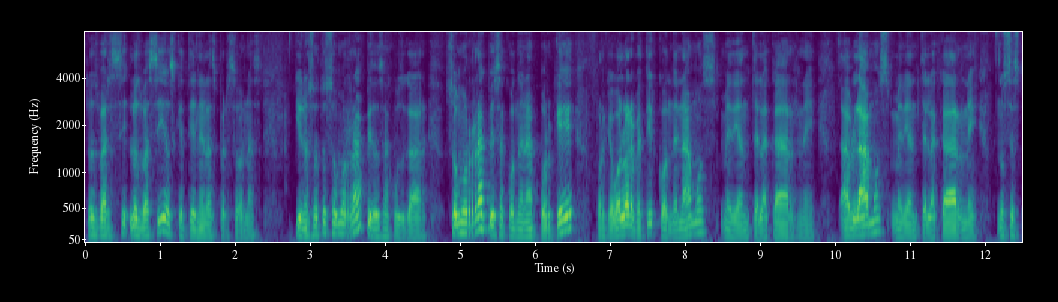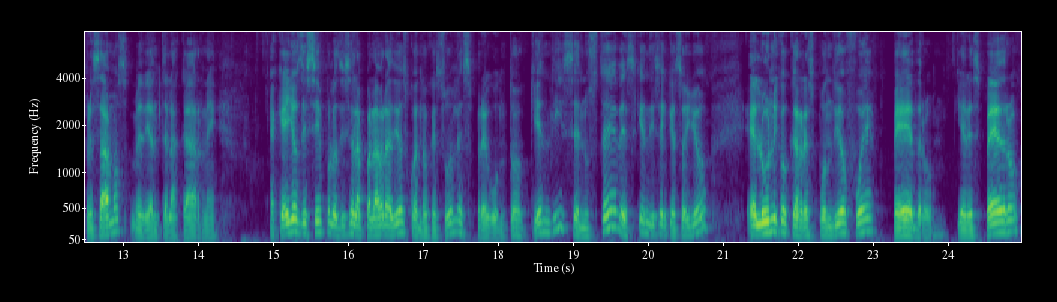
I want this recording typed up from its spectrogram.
los, los vacíos que tienen las personas. Y nosotros somos rápidos a juzgar, somos rápidos a condenar. ¿Por qué? Porque vuelvo a repetir, condenamos mediante la carne, hablamos mediante la carne, nos expresamos mediante la carne. Aquellos discípulos, dice la palabra de Dios, cuando Jesús les preguntó, ¿quién dicen ustedes? ¿Quién dicen que soy yo? El único que respondió fue Pedro. ¿Quién es Pedro?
